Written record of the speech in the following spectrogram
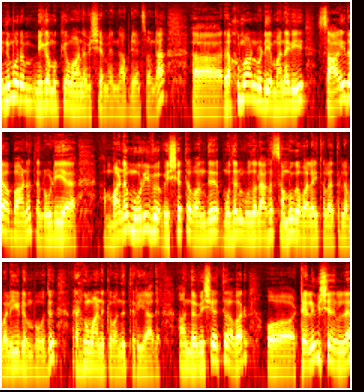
இன்னும் ஒரு மிக முக்கியமான விஷயம் என்ன அப்படின்னு சொன்னால் ரஹ்மானுடைய மனைவி சாயிரா பானு தன்னுடைய மனமுறிவு விஷயத்தை வந்து முதன் முதலாக சமூக வலைத்தளத்தில் வெளியிடும் போது ரஹ்மானுக்கு வந்து தெரியாது. அந்த விஷயத்தை அவர் டெலிவிஷனில்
